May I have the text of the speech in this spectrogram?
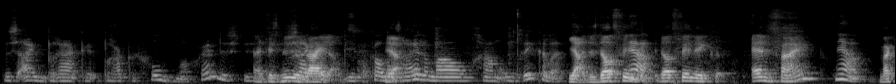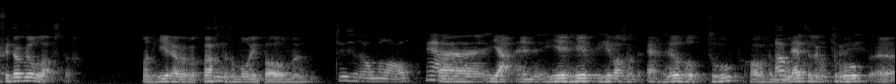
Dus eigenlijk brakke, brakke grond nog, hè? Dus, dus Het is nu dus een weiland. Je kan Ja. het helemaal gaan ontwikkelen. ja, dus dat vind, Ja. ik, dat vind ik en fijn, Ja, maar ik vind het ook heel lastig. Want hier hebben we prachtige mooie bomen. het is er allemaal al. Ja, Ja, ja en hier, hier, hier was ook echt heel veel troep. Gewoon zo'n Oh, letterlijk troep. Eh,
